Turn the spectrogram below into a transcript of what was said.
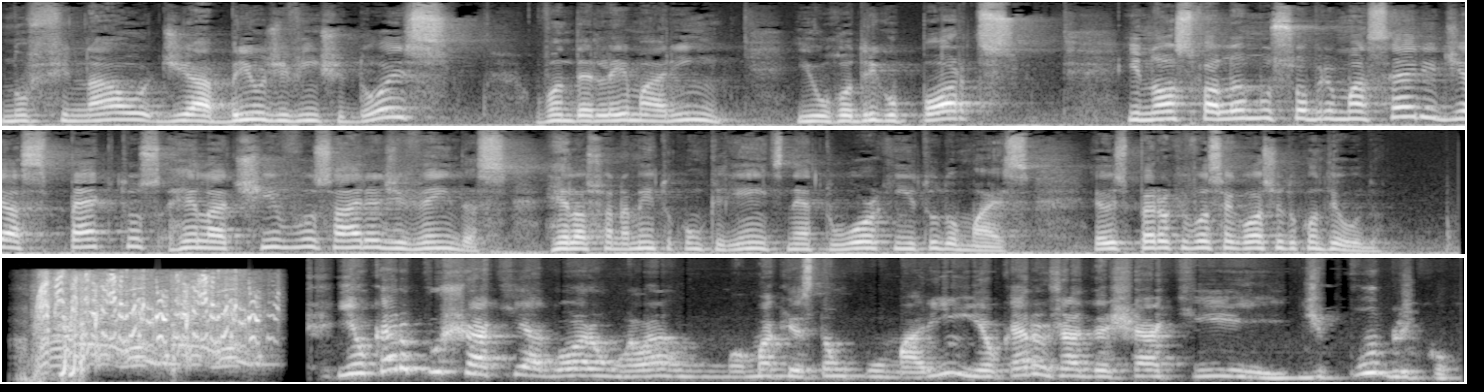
no final de abril de 22, o Vanderlei Marim e o Rodrigo Portes, e nós falamos sobre uma série de aspectos relativos à área de vendas, relacionamento com clientes, networking e tudo mais. Eu espero que você goste do conteúdo. E eu quero puxar aqui agora uma questão com o Marim, e eu quero já deixar aqui de público.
